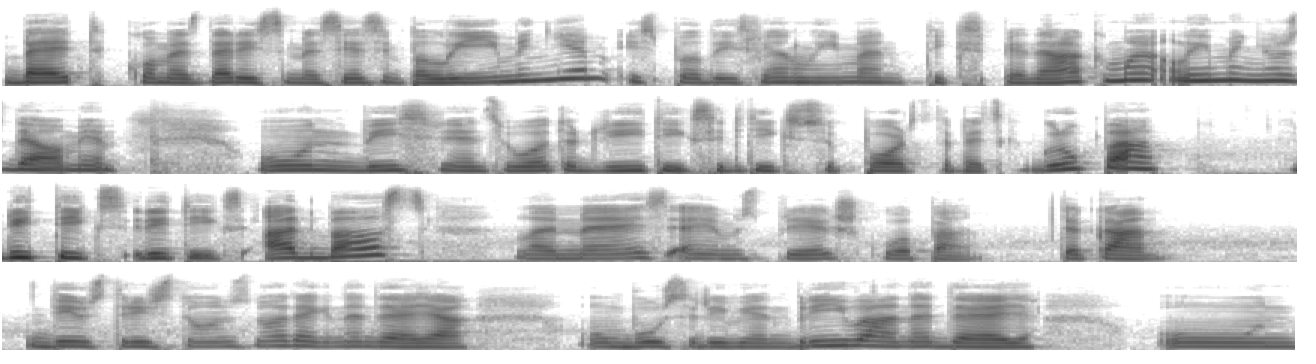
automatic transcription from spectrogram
bet, ko mēs darīsim, mēs iesim pa līmeņiem, izpildīs vienu līmeni, tiks pie nākamā līmeņa uzdevumiem, un viss viens otru rītīgs, rītīgs supports, tāpēc, ka grupā rītīgs, rītīgs atbalsts, lai mēs ejam uz priekšu kopā. Tā kā divas, trīs stundas noteikti nedēļā, un būs arī viena brīvā nedēļa, un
